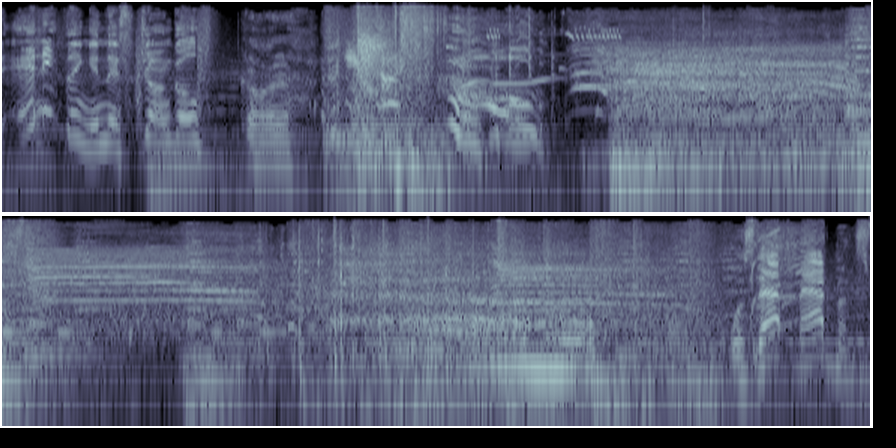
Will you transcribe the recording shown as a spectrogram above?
Doesn't anything in this jungle. Oh. Was that Madman's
